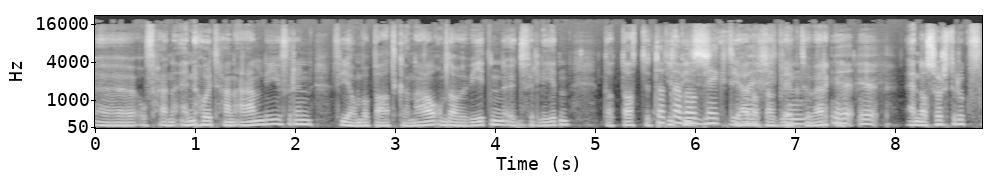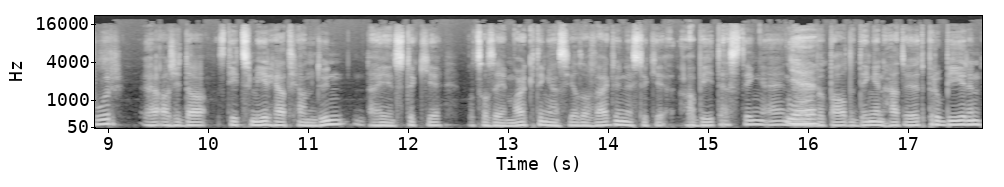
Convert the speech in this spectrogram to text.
uh, of hen inhoud gaan aanleveren via een bepaald kanaal, omdat we weten uit het verleden dat dat, de dat, typisch, dat, blijkt te ja, dat, dat blijkt te werken. Ja, ja. En dat zorgt er ook voor uh, als je dat steeds meer gaat gaan doen, dat je een stukje, wat zal zijn, marketing en sales al vaak doen, een stukje AB-testing. Dat je bepaalde dingen gaat uitproberen,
